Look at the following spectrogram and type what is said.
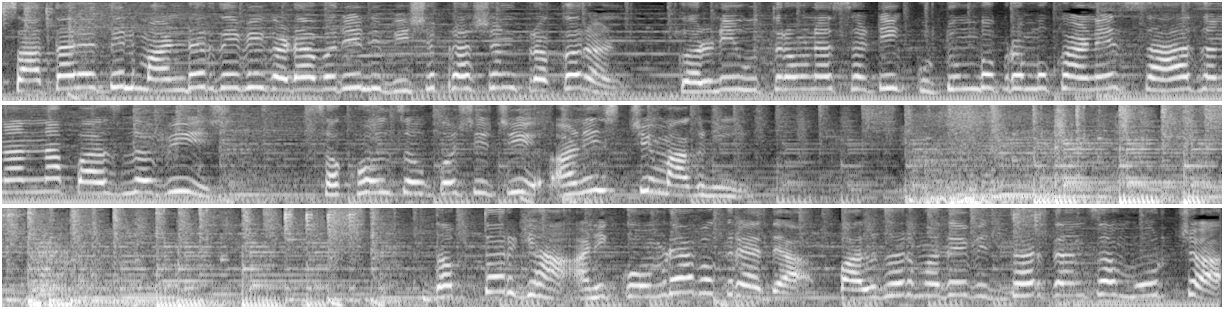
साताऱ्यातील मांढरदेवी गडावरील विषप्राशन प्रकरण करणी उतरवण्यासाठी कुटुंब प्रमुखाने सहा जणांना पाजलं विष. सखोल चौकशीची अनिसची मागणी. दप्तर घ्या आणि कोंबड्या बकऱ्या द्या. पालघरमध्ये विद्यार्थ्यांचा मोर्चा.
